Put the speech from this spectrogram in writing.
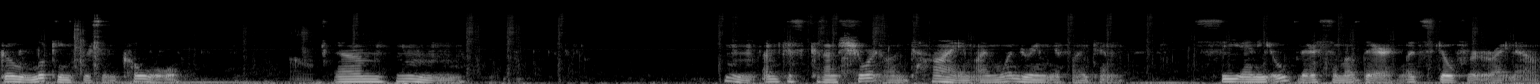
go looking for some coal um hmm. Hmm I'm just because I'm short on time I'm wondering if I can see any oh there's some up there. Let's go for it right now.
